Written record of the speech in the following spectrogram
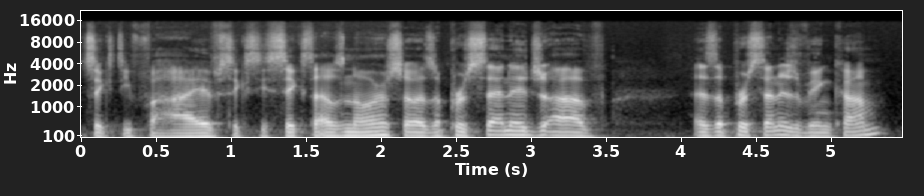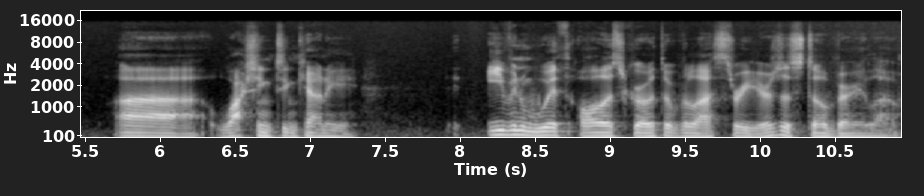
sixty-five, sixty-six thousand dollars. So as a percentage of as a percentage of income, uh, Washington County, even with all its growth over the last three years, is still very low.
